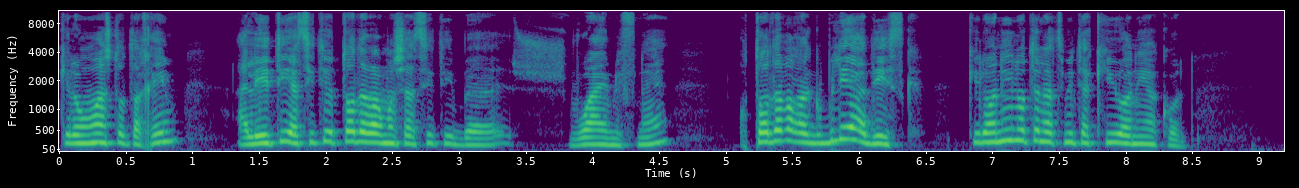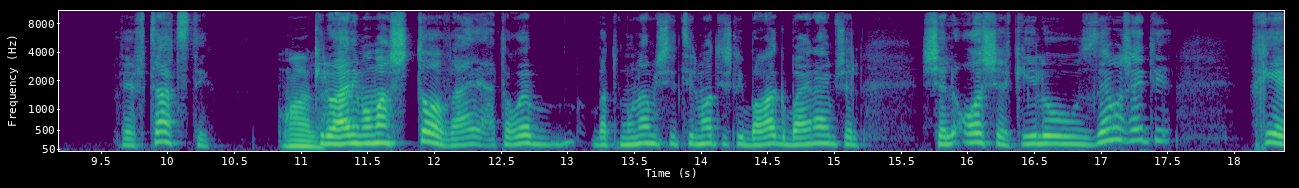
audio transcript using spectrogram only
כאילו ממש תותחים. עליתי, עשיתי אותו דבר מה שעשיתי בשבועיים לפני, אותו דבר רק בלי הדיסק. כאילו אני נותן לעצמי את ה-Q, אני הכל. והפצצתי. וואלה. כאילו היה לי ממש טוב, היה, אתה רואה בתמונה מי שצילמה אותי, יש לי ברק בעיניים של, של אושר, כאילו זה מה שהייתי, אחי,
